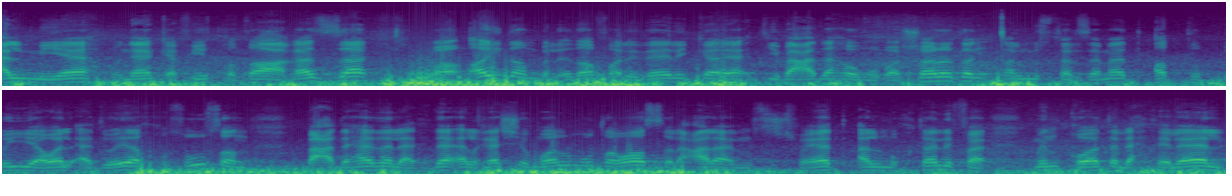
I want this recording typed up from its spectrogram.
المياه هناك في قطاع غزة وأيضا بالإضافة لذلك يأتي بعده مباشرة المستلزمات الطبية والأدوية خصوصا بعد هذا الاعتداء الغاشم والمتواصل على المستشفيات المختلفة من قوات الاحتلال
